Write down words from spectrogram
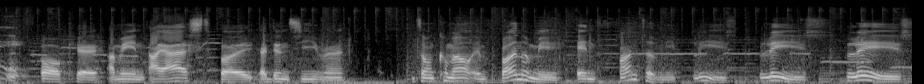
Oh. Okay. I mean, I asked, but I didn't see you, man. Someone come out in front of me? In front of me, please. Please. Please.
